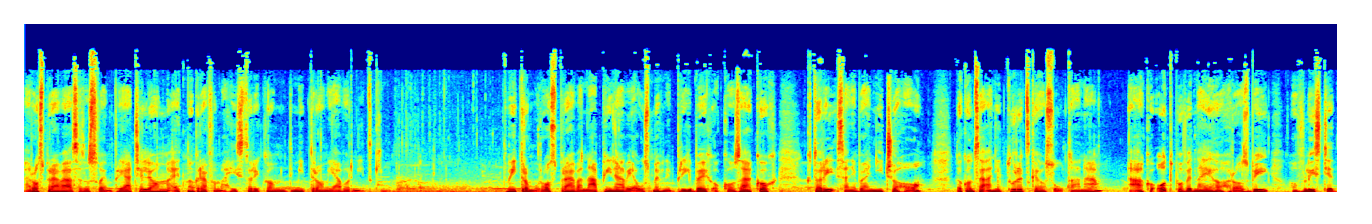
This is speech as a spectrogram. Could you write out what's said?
a rozpráva sa so svojím priateľom, etnografom a historikom Dmitrom Javorníckým. Dmitro mu rozpráva napínavý a úsmevný príbeh o kozákoch, ktorí sa neboja ničoho, dokonca ani tureckého sultána, a ako odpoved na jeho hrozby ho v liste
